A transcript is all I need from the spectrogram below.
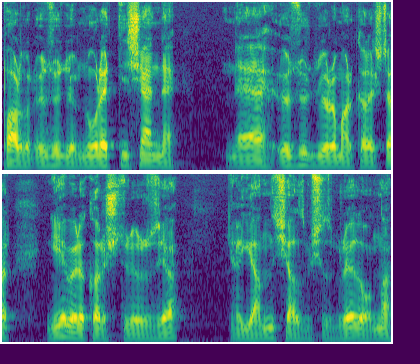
pardon özür diliyorum Nurettin Şen'le ne özür diliyorum arkadaşlar. Niye böyle karıştırıyoruz ya? ya yanlış yazmışız buraya da ondan.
